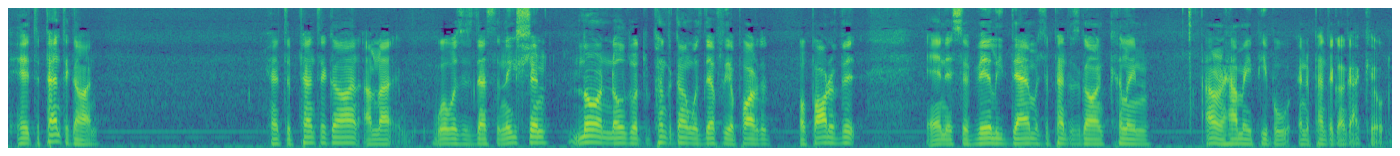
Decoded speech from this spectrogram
hit the Pentagon. hit the Pentagon. I'm not. What was his destination? No one knows. But the Pentagon was definitely a part of the, a part of it, and it severely damaged the Pentagon, killing. I don't know how many people in the Pentagon got killed.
